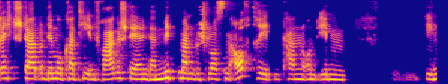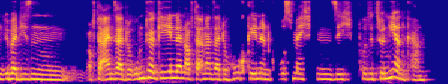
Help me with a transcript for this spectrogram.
Rechtsstaat und Demokratie in Frage stellen, damit man geschlossen auftreten kann und eben gegenüber diesen auf der einen Seite untergehenden, auf der anderen Seite hochgehenden Großmächten sich positionieren kann.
